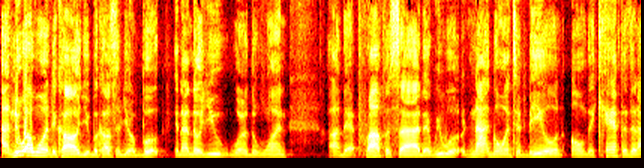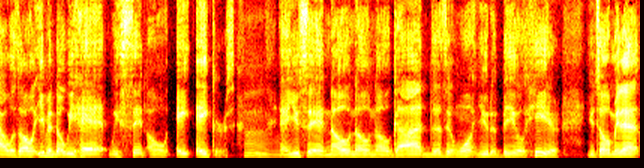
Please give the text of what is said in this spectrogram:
I knew I wanted to call you because of your book, and I know you were the one uh, that prophesied that we were not going to build on the campus that I was on, even though we had we sit on eight acres. Mm. And you said, no, no, no, God doesn't want you to build here. You told me that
